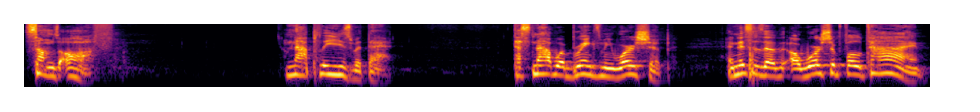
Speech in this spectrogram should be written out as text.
something's off. I'm not pleased with that. That's not what brings me worship. And this is a, a worshipful time.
